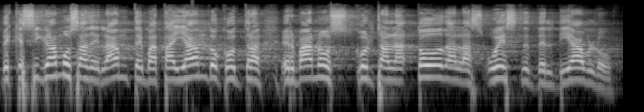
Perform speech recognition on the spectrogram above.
de que sigamos adelante batallando contra, hermanos, contra todas las huestes del diablo.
